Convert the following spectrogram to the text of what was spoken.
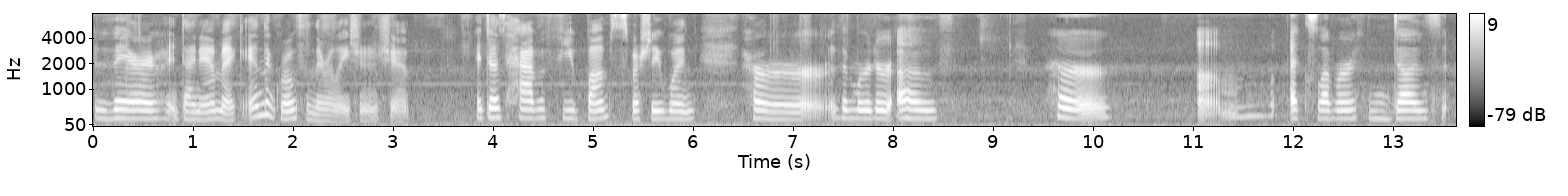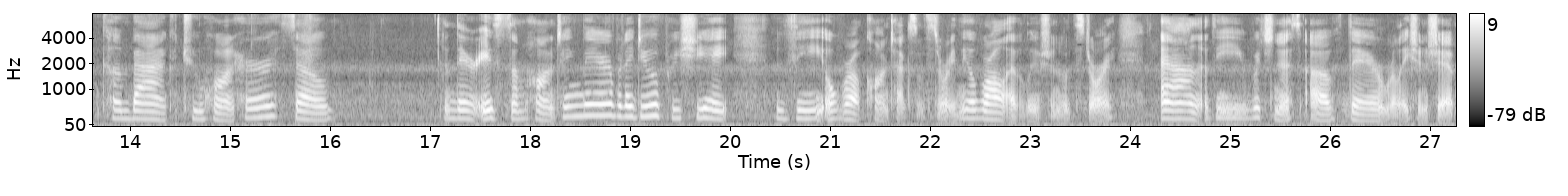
their dynamic and the growth in their relationship. It does have a few bumps, especially when her, the murder of her um, ex lover does come back to haunt her. So there is some haunting there, but I do appreciate the overall context of the story, the overall evolution of the story, and the richness of their relationship.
